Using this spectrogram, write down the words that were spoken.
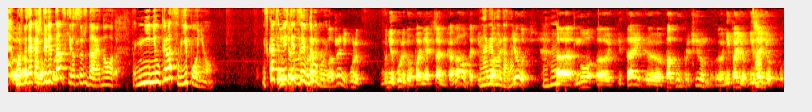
Может быть, я, конечно, дилетантски рассуждаю, но не, не упираться в Японию. Искать ну, инвестиции в другой. Предложение более, нет, более того, по неофициальным каналам такие Наверное, да, делать. Угу. Но а, Китай а, по двум причинам не пойдет, не а, зайдет. Вот,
